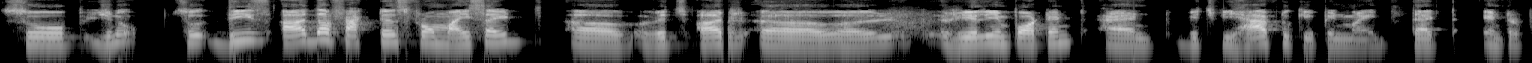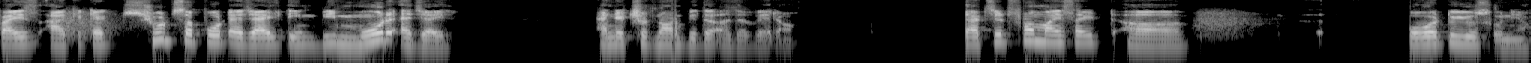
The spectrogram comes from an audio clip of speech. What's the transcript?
So you know, so these are the factors from my side uh, which are uh, uh, really important and which we have to keep in mind that enterprise architect should support agile team be more agile and it should not be the other way around that's it from my side uh, over to you sonia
